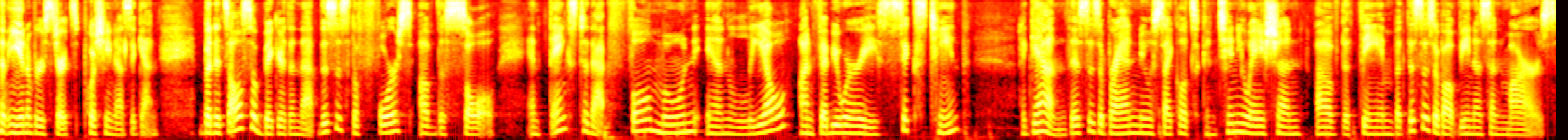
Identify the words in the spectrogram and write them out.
and the universe starts pushing us again. But it's also bigger than that. This is the force of the soul. And thanks to that full moon in Leo on February 16th, Again, this is a brand new cycle. It's a continuation of the theme, but this is about Venus and Mars.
